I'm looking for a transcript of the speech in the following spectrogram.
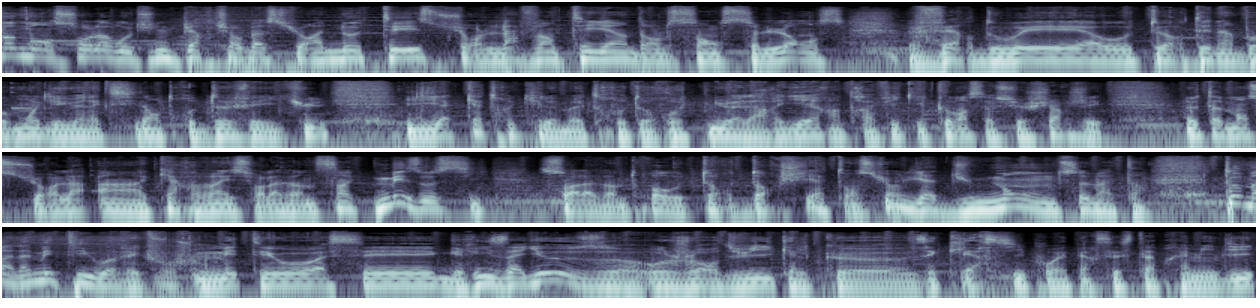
moment sur la route, une perturbation à noter sur l'A21 dans le sens Lens vers Douai à hauteur d'Hénin-Beaumont. Il y a eu un accident entre deux véhicules. Il y a 4 km de retenue à l'arrière, un trafic qui commence à se charger, notamment sur la 1 à Carvin et sur la 25, mais aussi sur la 23 hauteur d'Orchy. Attention, il y a du monde ce matin. Thomas, la météo avec vous. Météo assez grisailleuse aujourd'hui. Quelques éclaircies pourraient percer cet après-midi,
